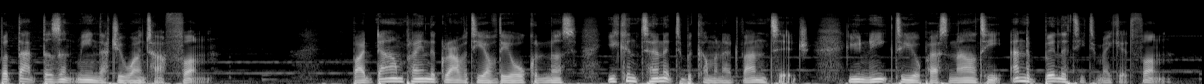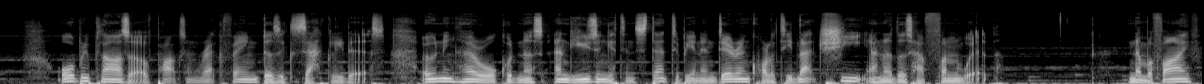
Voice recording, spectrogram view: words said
but that doesn't mean that you won't have fun. By downplaying the gravity of the awkwardness, you can turn it to become an advantage, unique to your personality and ability to make it fun. Aubrey Plaza of Parks and Rec fame does exactly this, owning her awkwardness and using it instead to be an endearing quality that she and others have fun with. Number 5.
